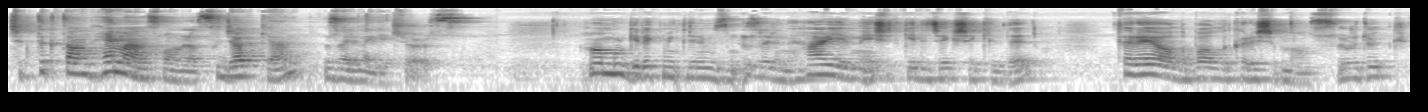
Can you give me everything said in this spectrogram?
çıktıktan hemen sonra sıcakken üzerine geçiyoruz. Hamburger ekmeklerimizin üzerine her yerine eşit gelecek şekilde tereyağlı ballı karışımdan sürdük.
